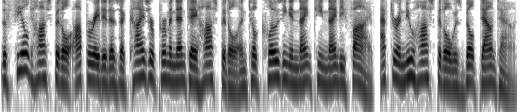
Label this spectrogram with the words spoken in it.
The field hospital operated as a Kaiser Permanente hospital until closing in 1995, after a new hospital was built downtown.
